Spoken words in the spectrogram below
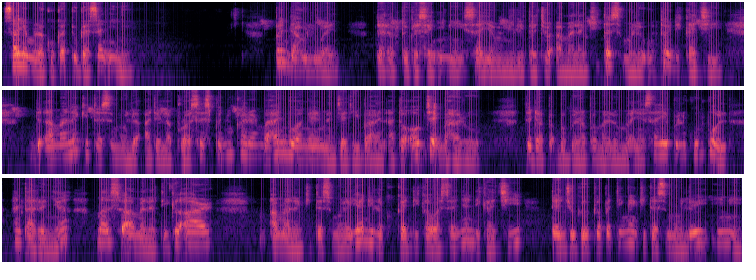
saya melakukan tugasan ini. Pendahuluan dalam tugasan ini, saya memilih tajuk amalan kita semula untuk dikaji. Amalan kita semula adalah proses penukaran bahan buangan menjadi bahan atau objek baharu. Terdapat beberapa maklumat yang saya perlu kumpul. Antaranya, maksud amalan 3R, amalan kita semula yang dilakukan di kawasan yang dikaji dan juga kepentingan kita semula ini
